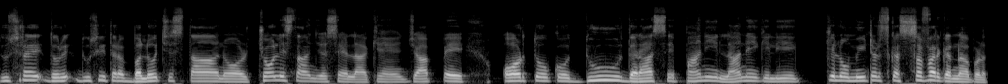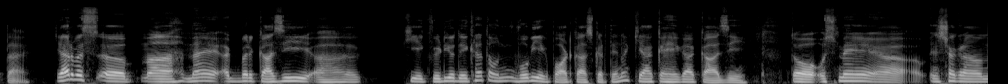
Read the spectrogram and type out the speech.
دوسرے دوسری طرف بلوچستان اور چولستان جیسے علاقے ہیں جہاں پہ عورتوں کو دور دراز سے پانی لانے کے لیے کلو میٹرس کا سفر کرنا پڑتا ہے یار بس میں اکبر قاضی کی ایک ویڈیو دیکھ رہا تھا وہ بھی ایک پوڈ کاسٹ کرتے ہیں نا کیا کہے گا قاضی تو اس میں انسٹاگرام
